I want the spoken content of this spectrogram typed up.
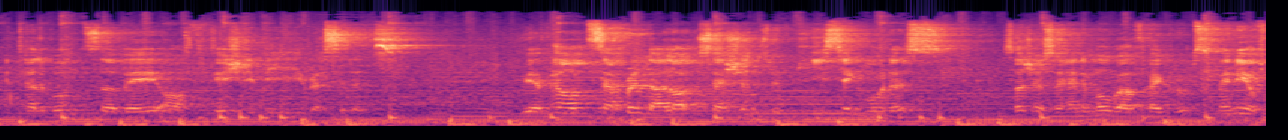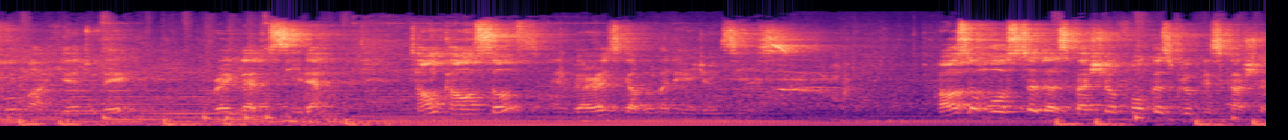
and telephone survey of HDB residents. We have held separate dialogue sessions key stakeholders such as the animal welfare groups, many of whom are here today. Very glad to see them, town councils, and various government agencies. I also hosted a special focus group discussion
